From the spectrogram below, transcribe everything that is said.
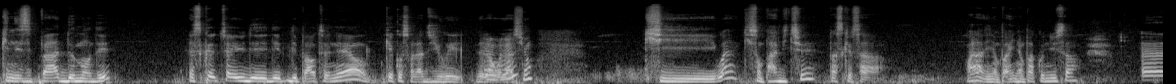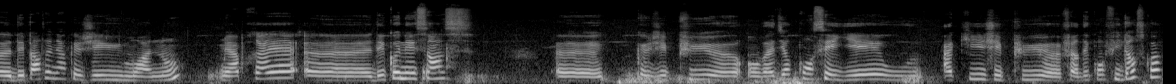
qui n'hésite pas à demander? Est-ce que tu as eu des, partenaires, quelle que soit la durée de la mhm. relation, qui ouais, qui sont pas habitués parce que ça, voilà, ils n'ont pas, pas connu ça? Euh, des partenaires que j'ai eu moi non, mais après euh, des connaissances euh, que j'ai pu, on va dire, conseiller ou à qui j'ai pu euh, faire des confidences, quoi,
